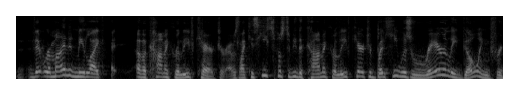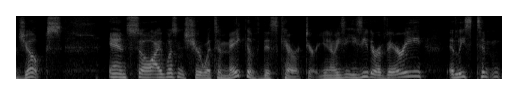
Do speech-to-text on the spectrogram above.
That reminded me like of a comic relief character. I was like, is he supposed to be the comic relief character? But he was rarely going for jokes and so I wasn't sure what to make of this character. You know, he's, he's either a very, at least to,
